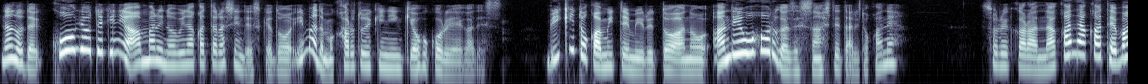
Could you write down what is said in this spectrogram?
なので、工業的にはあんまり伸びなかったらしいんですけど、今でもカルト的人気を誇る映画です。ビキとか見てみると、あの、アンディ・ウォーホールが絶賛してたりとかね。それからなかなか手放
